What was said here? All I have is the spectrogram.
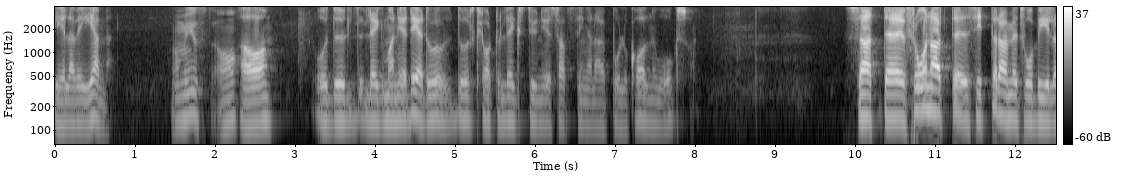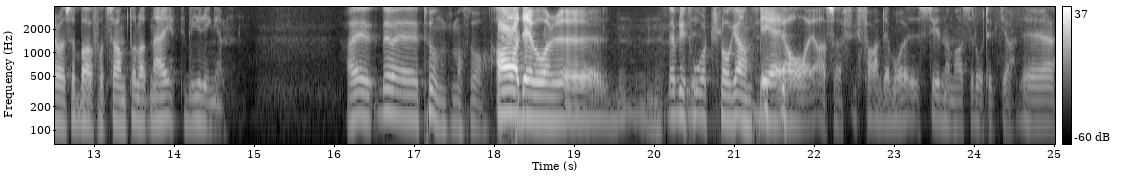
I hela VM. Ja, men just det. Ja. Ja, och då lägger man ner det då, då är det klart då läggs det ju ner satsningarna på lokal nivå också. Så att eh, från att eh, sitta där med två bilar och så bara få ett samtal att nej, det blir ingen. Ja, det, det är tungt måste det vara. Ja, det var... Eh, Det blir ett hårt slag i det, ansiktet. ja, alltså fy fan, det var synd om Hasse då tyckte jag. Det,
